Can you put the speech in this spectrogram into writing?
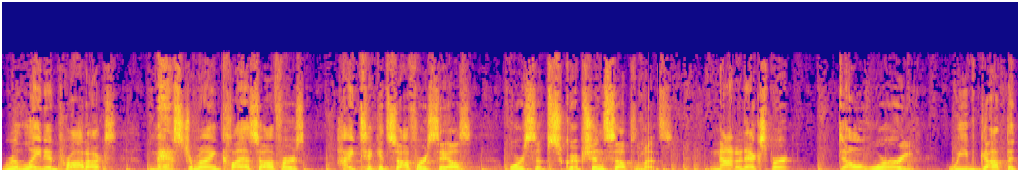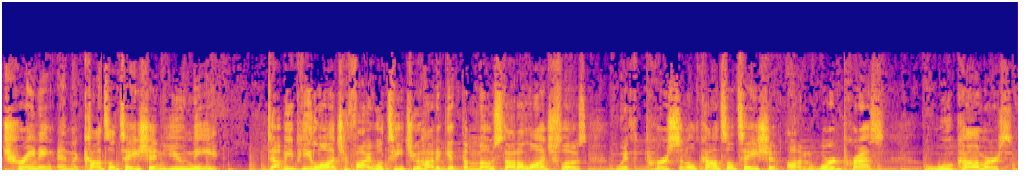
related products, mastermind class offers, high ticket software sales, or subscription supplements. Not an expert? Don't worry. We've got the training and the consultation you need. WP Launchify will teach you how to get the most out of Launchflows with personal consultation on WordPress, WooCommerce,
